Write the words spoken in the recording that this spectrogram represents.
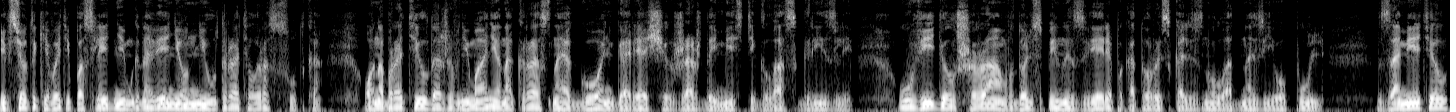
и все-таки в эти последние мгновения он не утратил рассудка. Он обратил даже внимание на красный огонь, горящих жаждой мести глаз гризли. Увидел шрам вдоль спины зверя, по которой скользнула одна из его пуль. Заметил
